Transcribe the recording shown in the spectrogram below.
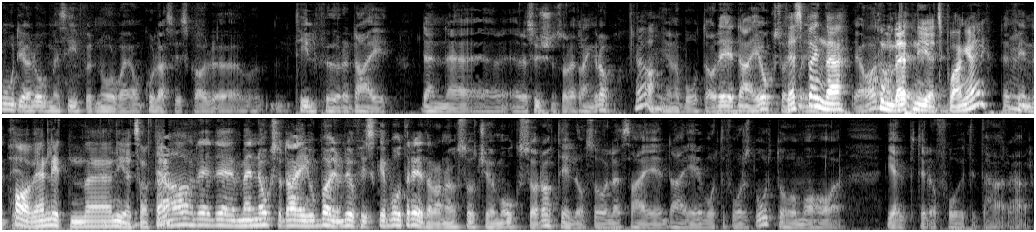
god dialog med Seafood Norway om hvordan vi skal uh, tilføre dem den eh, ressursen som de trenger da, Ja. gjennom båter. Og det er de også. Det er spennende. Ja, Kom det et nyhetspoeng her? Definitivt. Har vi en liten uh, nyhetssak der? Ja, det, det, men også de jobber jo med å så som kommer også da, til oss og sier de har blitt forespurt og må ha hjelp til å få ut dette her. her.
